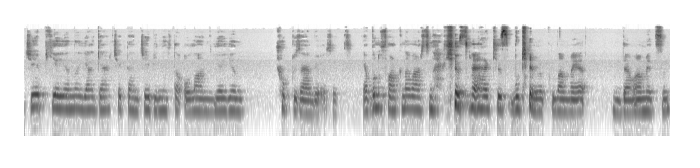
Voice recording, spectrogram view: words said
cep yayını ya gerçekten cebinizde olan yayın çok güzel bir özet. Ya bunun farkına varsın herkes ve herkes bu kelime kullanmaya devam etsin.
